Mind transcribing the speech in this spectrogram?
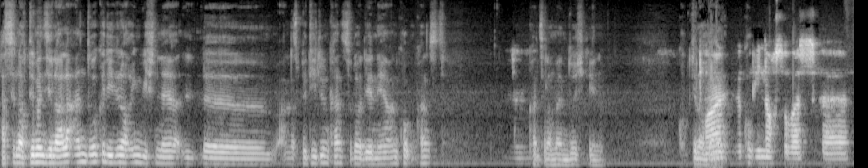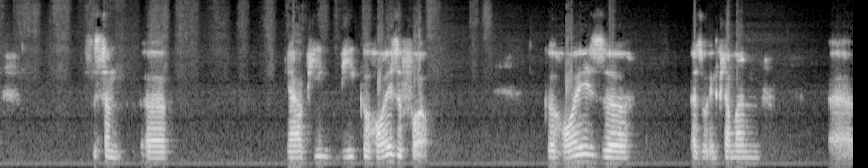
Hast du noch dimensionale Eindrücke, die du noch irgendwie schnell äh, anders betiteln kannst oder dir näher angucken kannst? Kannst du noch mal eben durchgehen. Guck dir noch mal mal. irgendwie noch sowas, äh, es ist dann, äh, ja, wie, wie Gehäuse vor, Gehäuse, also in Klammern, äh,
